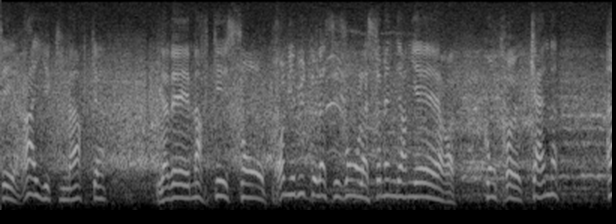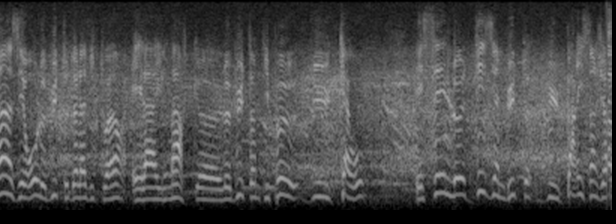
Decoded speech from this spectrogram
c'est Rai qui marque. Il avait marqué son premier but de la saison la semaine dernière contre Cannes. 1-0, le but de la victoire. Et là, il marque euh, le but un petit peu du chaos. Et c'est le dixième but du Paris Saint-Germain.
